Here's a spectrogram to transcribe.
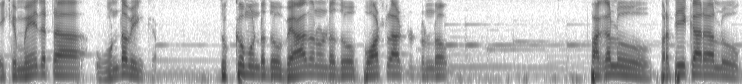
ఇక మీదట ఉండవు ఇంకా. దుఃఖం ఉండదు వేదన ఉండదు పోట్లాట ఉండవు పగలు ప్రతీకారాలు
